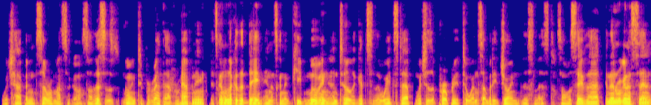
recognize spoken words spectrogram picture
which happened several months ago. So this is going to prevent that from happening. It's going to look at the date and it's going to keep moving until it gets to the wait step, which is appropriate to when somebody joined this list. So we'll save that. And then we're going to set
